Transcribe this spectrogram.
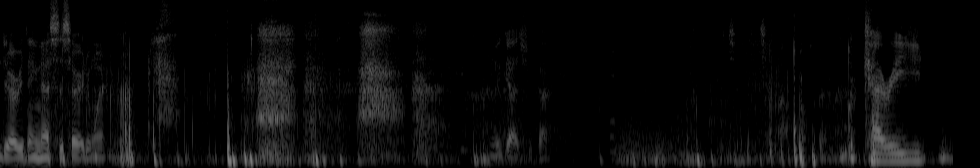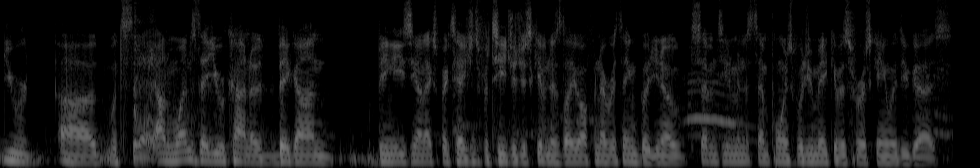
do everything necessary to win. We got you, Kai. Kyrie, you were uh, what's today? On Wednesday, you were kind of big on being easy on expectations for TJ, just given his layoff and everything. But you know, 17 minutes, 10 points. What do you make of his first game with you guys?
